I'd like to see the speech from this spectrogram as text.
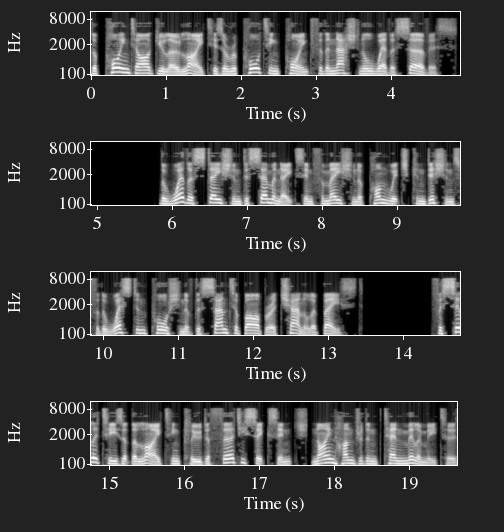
The Point Arguello Light is a reporting point for the National Weather Service. The weather station disseminates information upon which conditions for the western portion of the Santa Barbara Channel are based. Facilities at the light include a 36-inch (910 mm)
